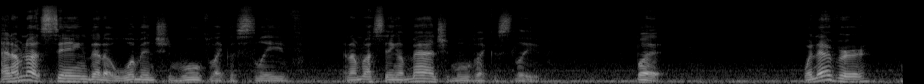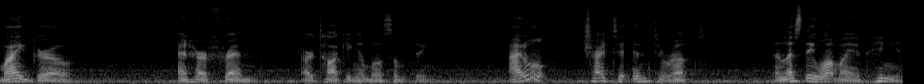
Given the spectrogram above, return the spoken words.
and I'm not saying that a woman should move like a slave, and I'm not saying a man should move like a slave, but whenever my girl and her friend are talking about something, I don't try to interrupt unless they want my opinion.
